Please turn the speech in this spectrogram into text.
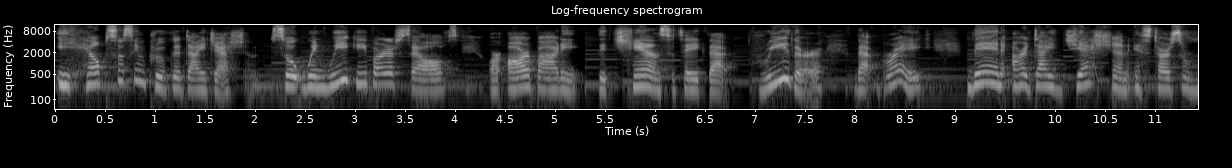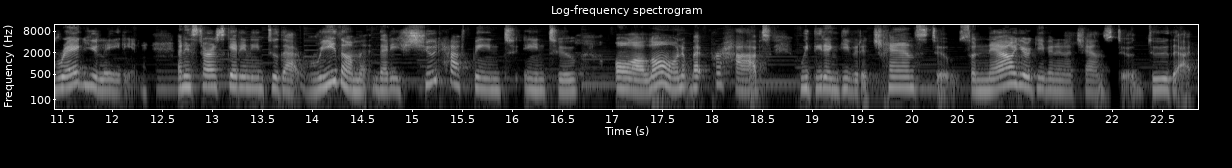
it helps us improve the digestion. So when we give ourselves or our body the chance to take that breather, that break, then our digestion starts regulating and it starts getting into that rhythm that it should have been into all alone, but perhaps we didn't give it a chance to. So now you're giving it a chance to do that.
